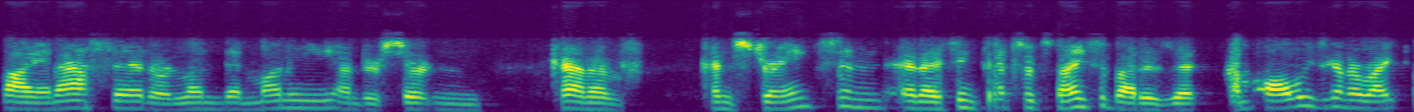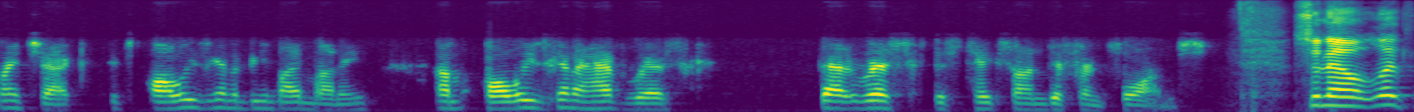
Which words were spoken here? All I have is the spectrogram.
buy an asset or lend them money under certain kind of constraints. And, and I think that's what's nice about it is that I'm always going to write my check. It's always going to be my money. I'm always going to have risk. That risk just takes on different forms. So now let,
